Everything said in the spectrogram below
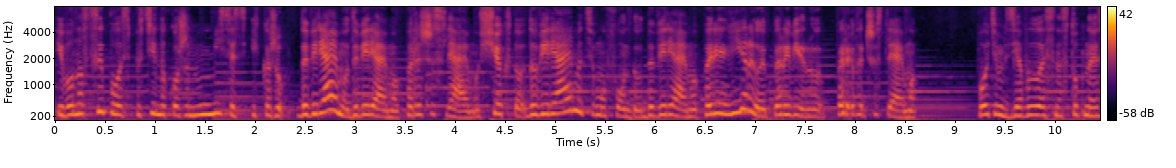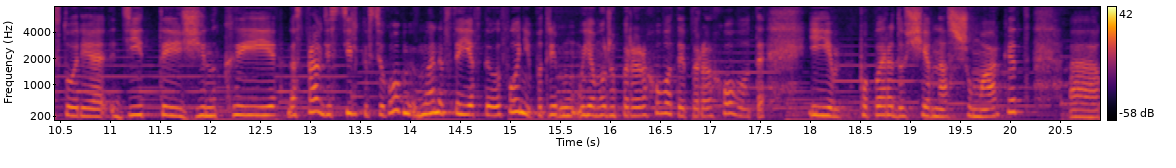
І воно сипалось постійно кожен місяць. І кажу: довіряємо, довіряємо, перечисляємо. Ще хто довіряємо цьому фонду, довіряємо, перевірили, перевірили, перечисляємо. Потім з'явилася наступна історія: діти, жінки. Насправді стільки всього в мене все є в телефоні. Потрібно я можу перераховувати, перераховувати. І попереду ще в нас шумаркет, е,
